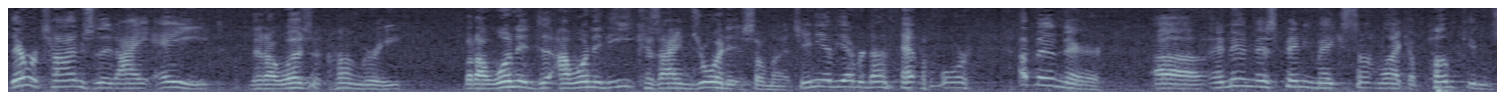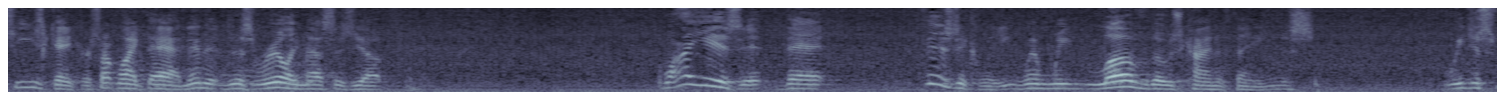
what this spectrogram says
there were times that I ate that I wasn't hungry, but I wanted to, I wanted to eat because I enjoyed it so much. Any of you ever done that before? I've been there. Uh, and then Miss Penny makes something like a pumpkin cheesecake or something like that, and then it just really messes you up. Why is it that physically, when we love those kind of things, we just,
